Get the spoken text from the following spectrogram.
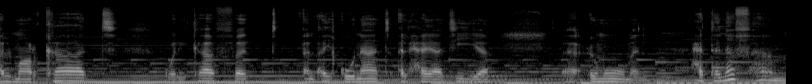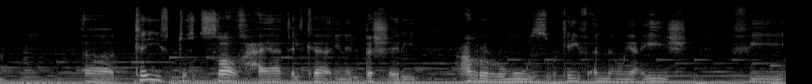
الماركات ولكافة الأيقونات الحياتية آه، عموما. حتى نفهم آه، كيف تصاغ حياة الكائن البشري عبر الرموز وكيف أنه يعيش في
